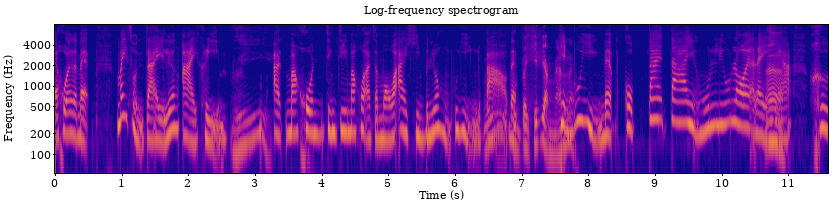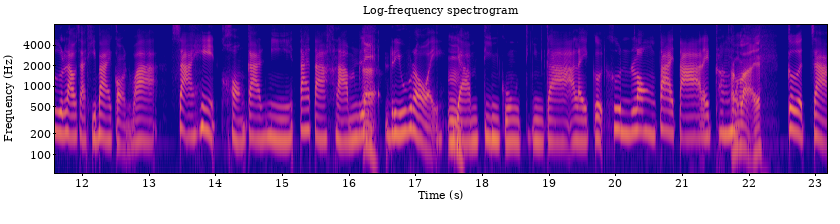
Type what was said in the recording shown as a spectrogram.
าย ๆ คนอาจจะแบบไม่สนใจเรื่องไอครีมเฮ้ยอาจบางคนจริง ๆ บางคนอาจจะมองว่าไอครีมเป็นเรื่องของผู้หญิงหรือเปล่า แบบคุณไปคิดอย่างนั้นเห็นน่ะผู้หญิงแบบกบใต้ตาอย่างงู้นริ้วรอยอะไรอย่างเงี้ย คือเราจะอธิบายก่อนว่า สาเหตุของการมีใต้ตาคล้ำและอะริ้วรอยอืมยามตีนกุงตีนกาอะไรเกิดขึ้นล่องใต้ตาอะไรทั้งหมทั้ดงหลายเกิดจาก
